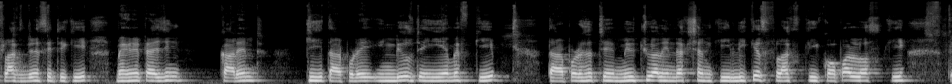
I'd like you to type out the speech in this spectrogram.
ফ্লাক্স ডেন্সিটি কি ম্যাগনেটাইজিং কারেন্ট কি, তারপরে ইন্ডিউসড ইএমএফ কি, তারপরে হচ্ছে মিউচুয়াল ইন্ডাকশন কি লিকেজ ফ্লাক্স কি কপার লস কি, তো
